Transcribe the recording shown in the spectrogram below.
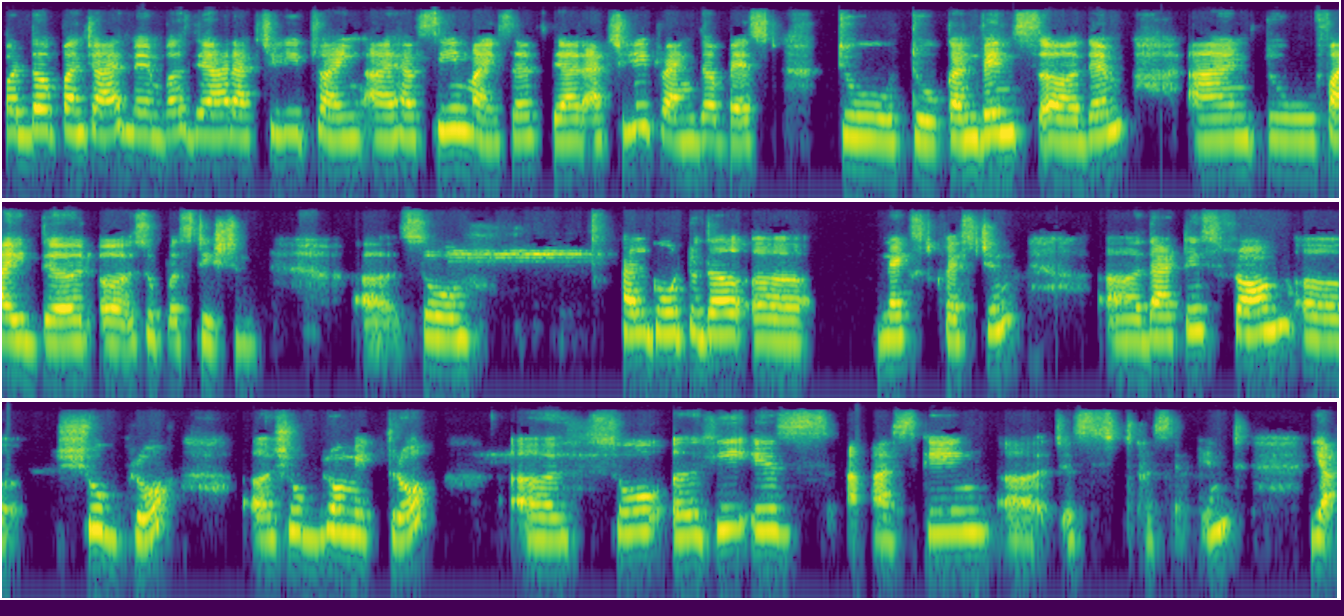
but the panchayat members they are actually trying i have seen myself they are actually trying their best to to convince uh, them and to fight their uh, superstition. Uh, so i'll go to the uh, next question. Uh, that is from uh, Shubhro, uh, Shubhro Mitro. Uh, so uh, he is asking, uh, just a second. Yeah,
